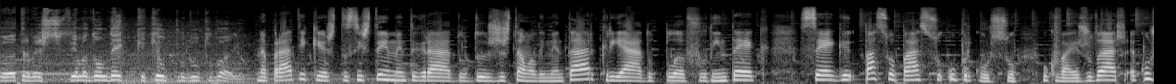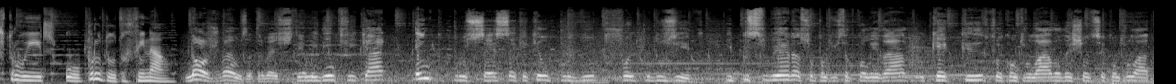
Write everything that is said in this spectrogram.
eh, através do sistema de onde é que aquele produto veio. Na prática, este sistema integrado de gestão alimentar, criado pela Food Intech, segue passo a passo o percurso, o que vai ajudar a construir o produto final. Nós vamos, através do sistema, identificar em que processo é que aquele produto foi produzido e perceber, a seu ponto de vista de qualidade, o que é que foi controlado ou deixou de ser controlado.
